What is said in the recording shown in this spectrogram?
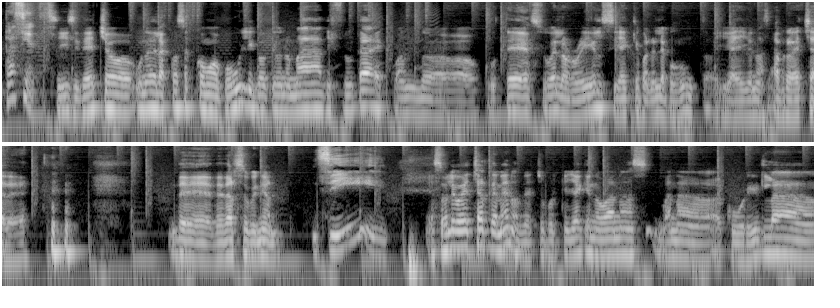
Paciencia. Sí, sí, de hecho, una de las cosas como público que uno más disfruta es cuando ustedes suben los reels y hay que ponerle puntos. Y ahí uno aprovecha de, de, de dar su opinión. Sí, Eso le voy a echar de menos, de hecho, porque ya que no van a, van a cubrir la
